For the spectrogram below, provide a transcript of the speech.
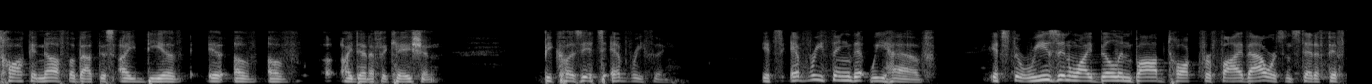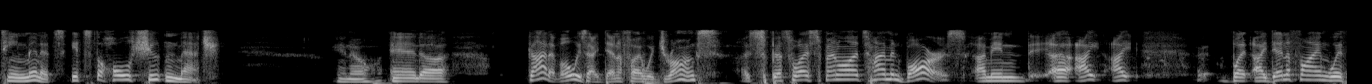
talk enough about this idea of, of, of identification because it's everything. It's everything that we have. It's the reason why Bill and Bob talk for five hours instead of 15 minutes. It's the whole shooting match. You know, and, uh, God, I've always identified with drunks. That's why I spent a lot of time in bars. I mean, uh, I, I, but identifying with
